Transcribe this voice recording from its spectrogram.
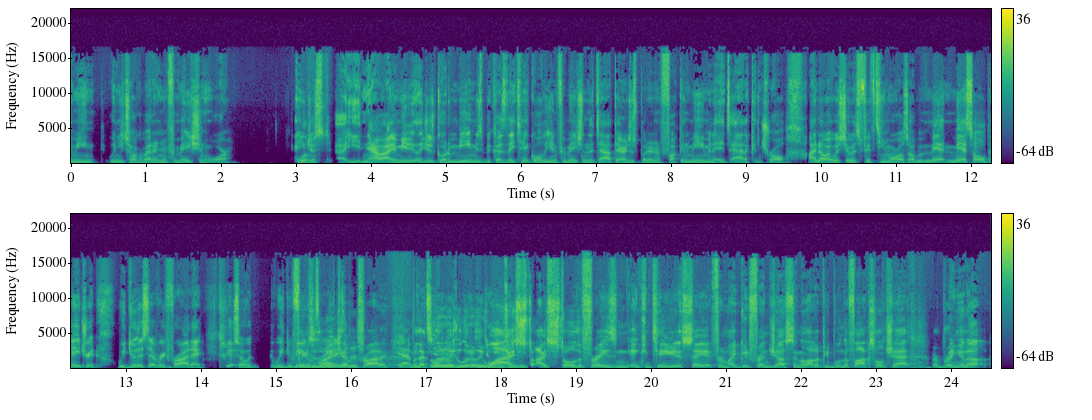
I mean, when you talk about an information war, you Well- just uh, you- now I immediately just go to memes because they take all the information that's out there and just put it in a fucking meme and it's out of control. I know. I wish there was 15 more. Also, Ma- Mass Hole Patriot. We do this every Friday, so we do Freedom memes of the Fridays week every Friday. Yeah, but that's literally literally why I, memes of the st- I stole the phrase and, and continue to say it from my good friend Justin. A lot of people in the Foxhole chat are bringing up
